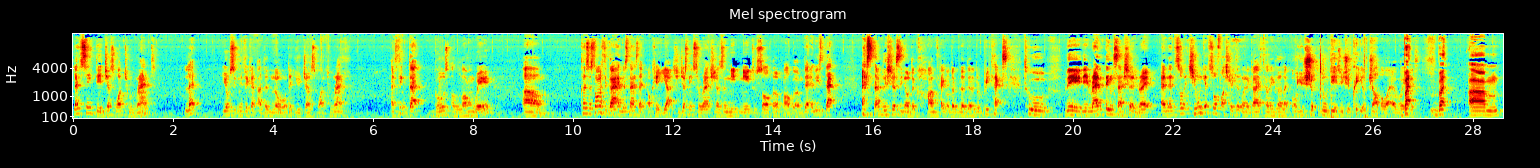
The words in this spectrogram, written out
let's say they just want to rant, let your significant other know that you just want to rant. I think that goes a long way. Because as long as the guy understands that, okay, yeah, she just needs to rant, she doesn't need me to solve her problem, then at least that establishes, you know, the context or the, the, the, the pretext to the, the ranting session, right? And then so she won't get so frustrated when the guy is telling her, like, oh, you should do this, you should quit your job or whatever it But is. but um,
